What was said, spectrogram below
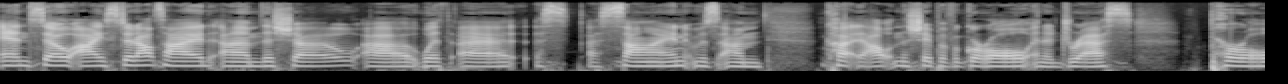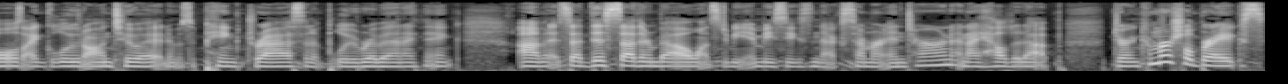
And so I stood outside um, the show uh, with a, a, a, sign. It was um, cut out in the shape of a girl in a dress pearls I glued onto it, and it was a pink dress and a blue ribbon, I think. Um, and it said, This Southern Belle wants to be NBC's next summer intern. And I held it up during commercial breaks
